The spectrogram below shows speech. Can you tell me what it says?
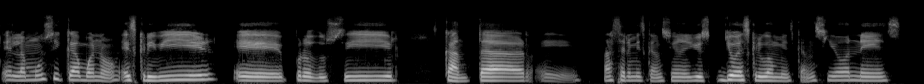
en la música, bueno, escribir, eh, producir, cantar, eh, hacer mis canciones, yo, yo escribo mis canciones,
